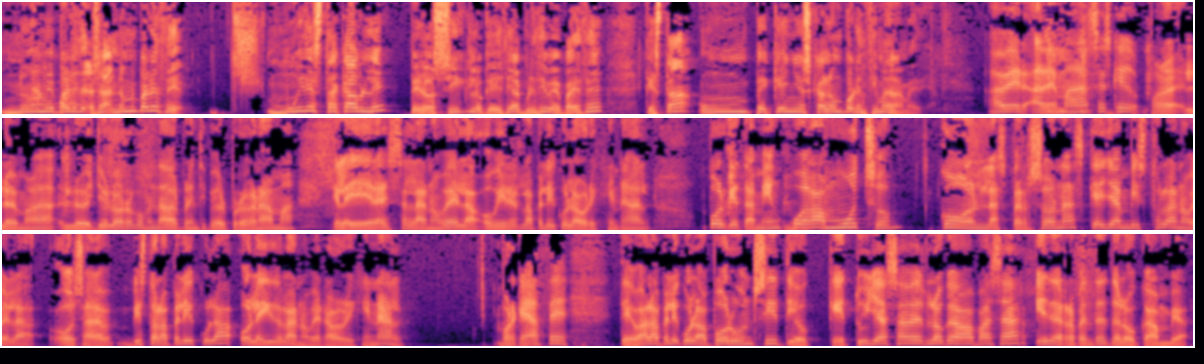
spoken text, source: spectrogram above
no me parece, o sea, no me parece muy destacable, pero sí lo que decía al principio, me parece que está un pequeño escalón por encima de la media. A ver, además es que lo lo- yo lo he recomendado al principio del programa, que leyerais la novela o vierais la película original, porque también juega mucho con las personas que hayan visto la novela, o sea, visto la película o leído la novela original. Porque hace, te va la película por un sitio que tú ya sabes lo que va a pasar y de repente te lo cambia.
